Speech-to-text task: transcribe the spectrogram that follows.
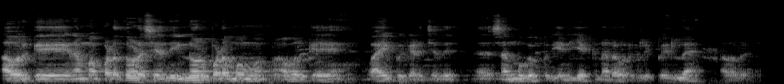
அவருக்கு நம்ம படத்தோடு சேர்ந்து இன்னொரு படமும் அவருக்கு வாய்ப்பு கிடைச்சது. அஹ் சண்முக பிரியன் இயக்குனர் அவர்கள் இப்போ இல்லை. அவர்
